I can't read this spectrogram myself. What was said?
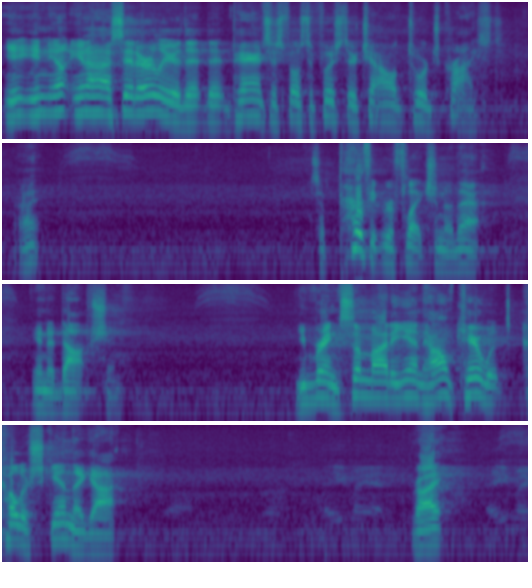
You, you, know, you know how I said earlier that, that parents are supposed to push their child towards Christ, right? It's a perfect reflection of that in adoption. You bring somebody in, I don't care what color skin they got. Amen. Right? Amen.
